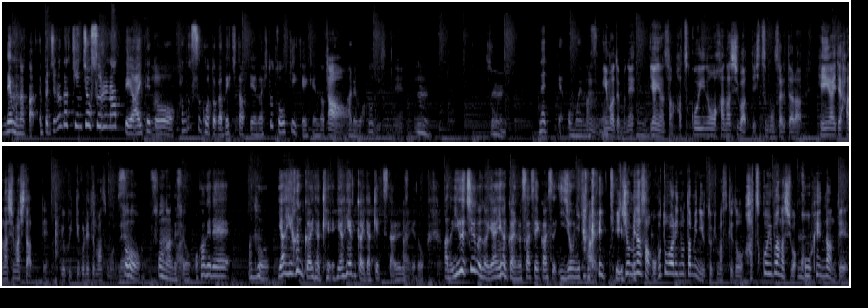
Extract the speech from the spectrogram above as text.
でもなんかやっぱ自分が緊張するなっていう相手と話すことができたっていうのは一つ大きい経験だった、ああれは。そうですね。うんそう。うん。ねって思いますね。うん今でもね、うん。ヤンヤンさん初恋の話はって質問されたら偏愛で話しましたってよく言ってくれてますもんね。そうそうなんですよ、はい。おかげであのヤンヤン会だけヤンヤン会だけって言ったらあれですけど、あの YouTube のヤンヤン会の再生回数異常に高いっていう、一応皆さんお断りのために言っておきますけど初恋話は後編なんで、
